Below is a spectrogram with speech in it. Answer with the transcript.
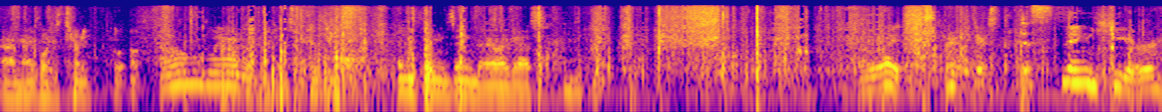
I might as well just turn it oh, all the way over, I guess, because everything's in there, I guess. Alright, there's this thing here.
